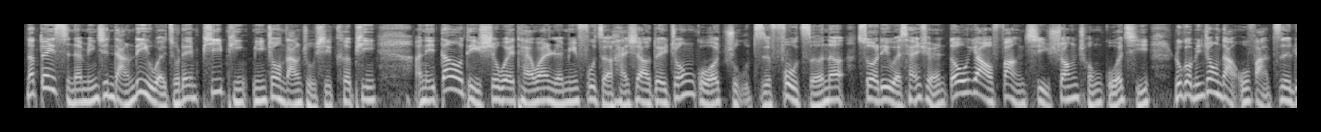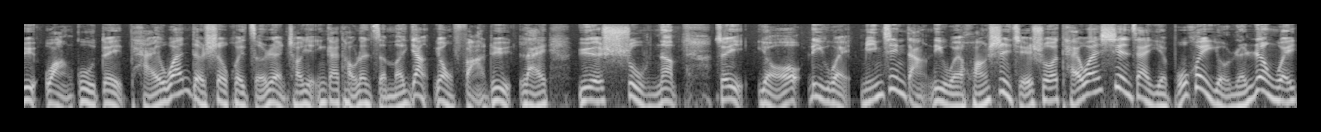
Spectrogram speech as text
那对此呢，民进党立委昨天批评民众党主席柯批啊，你到底是为台湾人民负责，还是要对中国主子负责呢？所有立委参选人都要放弃双重国籍。如果民众党无法自律，罔顾对台湾的社会责任，朝野应该讨论怎么样用法律来约束呢？所以有立委，民进党立委黄世杰说，台湾现在也不会有人认为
